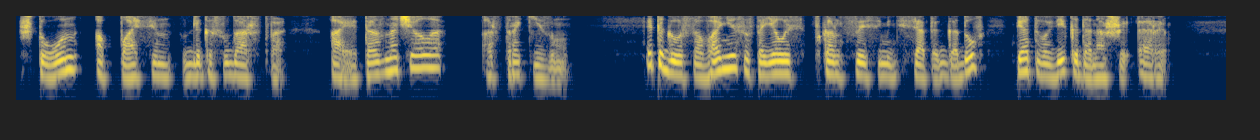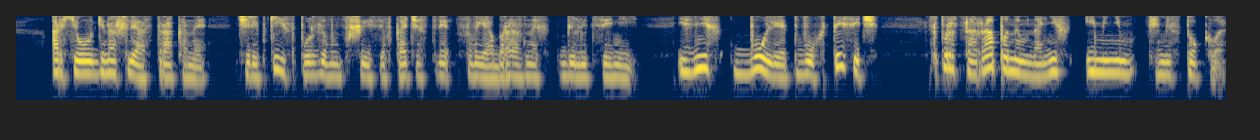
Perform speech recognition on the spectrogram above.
что он опасен для государства, а это означало остракизм. Это голосование состоялось в конце 70-х годов V века до нашей эры. Археологи нашли астраканы, черепки, использовавшиеся в качестве своеобразных бюллетеней. Из них более двух тысяч с процарапанным на них именем Фемистокла,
